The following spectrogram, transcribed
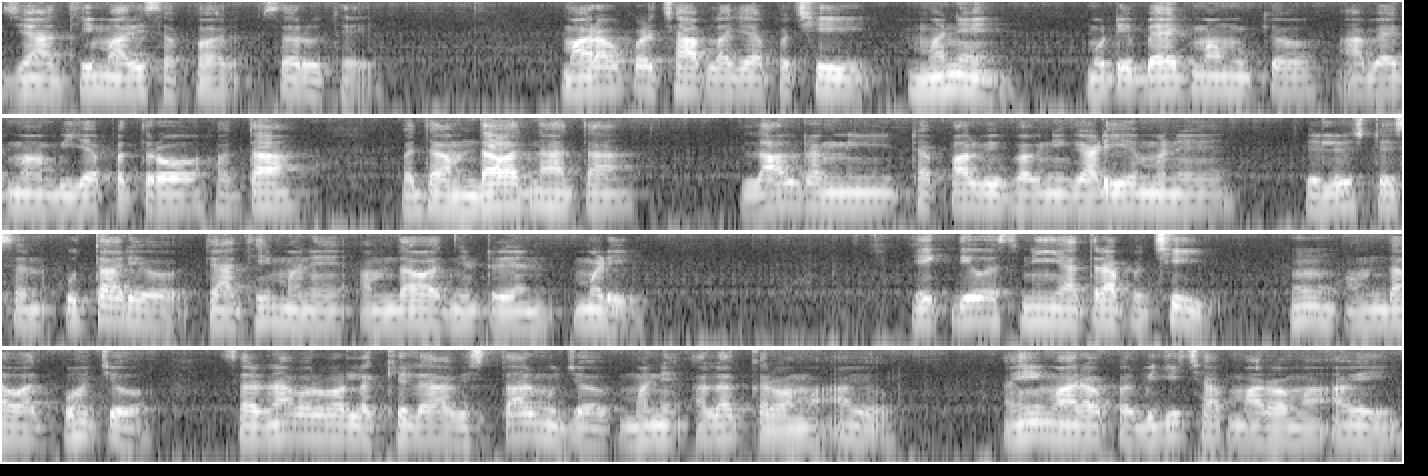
જ્યાંથી મારી સફર શરૂ થઈ. મારા ઉપર છાપ લાગ્યા પછી મને મોટી બેગમાં મૂક્યો. આ બેગમાં બીજા પત્રો હતા, બધા અમદાવાદના હતા. લાલ રંગની ટપાલ વિભાગની ગાડીએ મને રેલવે સ્ટેશન ઉતાર્યો, ત્યાંથી મને અમદાવાદની ટ્રેન મળી. એક દિવસની યાત્રા પછી હું અમદાવાદ પહોંચ્યો. સરના પર લખેલા વિસ્તાર મુજબ મને અલગ કરવામાં આવ્યો. અહીં મારા ઉપર બીજી છાપ મારવામાં આવી.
